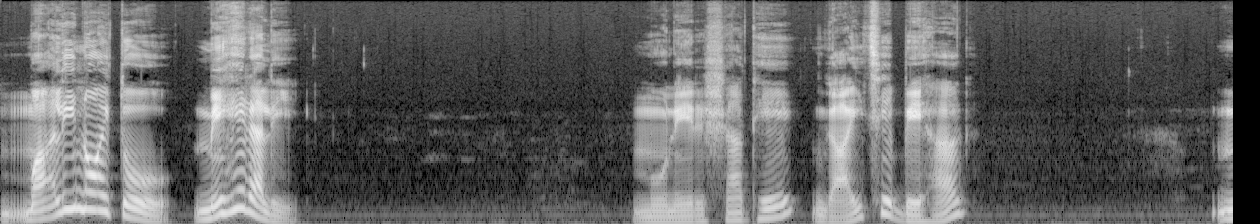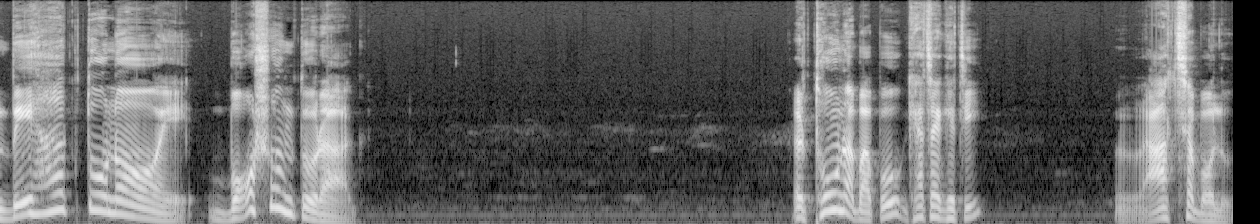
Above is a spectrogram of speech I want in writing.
মালি নয় তো, মেহের আলী। মনের সাথে গাইছে বেহাগ। বেহাগ তো নয়, বসন্ত রাগ। থৌ না বাপু, ঘেঁচাঘেঁচি। আচ্ছা বলো,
